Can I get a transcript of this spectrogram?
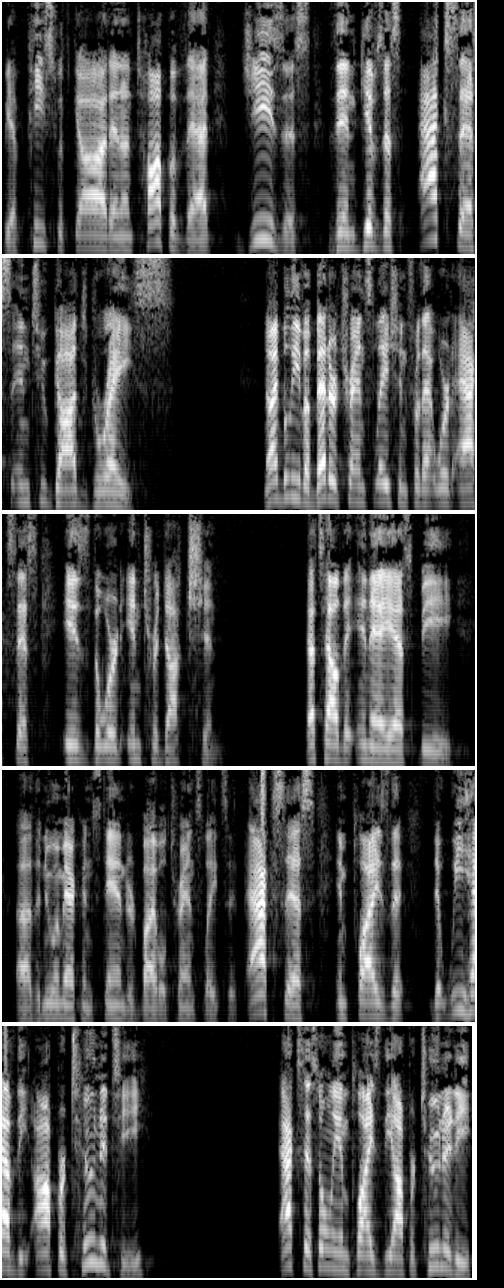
We have peace with God. And on top of that, Jesus then gives us access into God's grace. Now, I believe a better translation for that word access is the word introduction. That's how the NASB uh, the New American Standard Bible translates it. Access implies that, that we have the opportunity. Access only implies the opportunity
